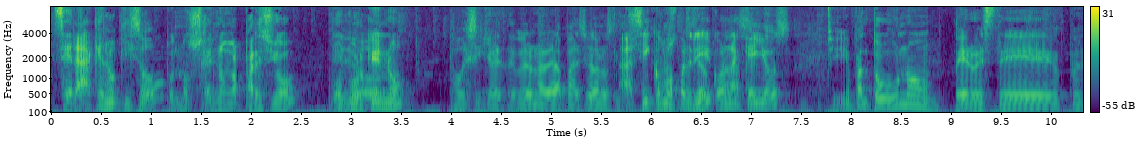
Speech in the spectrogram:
¿Será que no quiso? Pues no sé, no apareció. ¿O por qué no? Pues sí, ya debieron haber aparecido a los, así como Los aparecieron con tripas. aquellos. Sí, faltó uno. Pero este, pues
